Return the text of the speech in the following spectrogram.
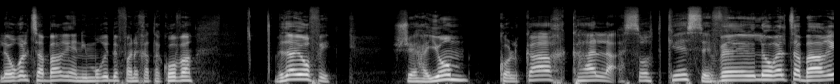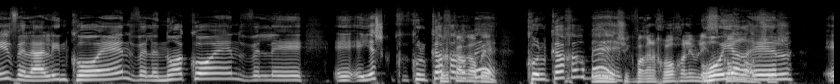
לאורל צברי, אני מוריד בפניך את הכובע. וזה היופי, שהיום כל כך קל לעשות כסף. ולאורל צברי, ולאלין כהן, ולנועה כהן, ול... אה, אה, יש כל כך כך הרבה, הרבה. כל כך הרבה. אה, שכבר אנחנו לא יכולים לזכור רועי הוא הראל. אה,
